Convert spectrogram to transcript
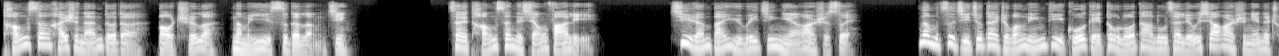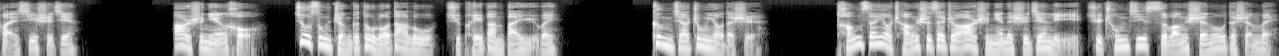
唐三还是难得的保持了那么一丝的冷静。在唐三的想法里，既然白羽薇今年二十岁，那么自己就带着亡灵帝国给斗罗大陆再留下二十年的喘息时间。二十年后。就送整个斗罗大陆去陪伴白羽薇。更加重要的是，唐三要尝试在这二十年的时间里去冲击死亡神欧的神位，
